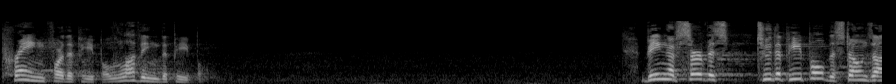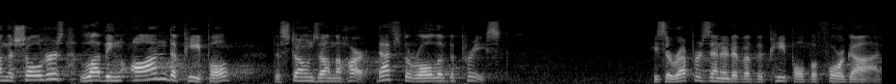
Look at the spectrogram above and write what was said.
praying for the people, loving the people. Being of service to the people, the stones on the shoulders, loving on the people, the stones on the heart. That's the role of the priest. He's a representative of the people before God.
